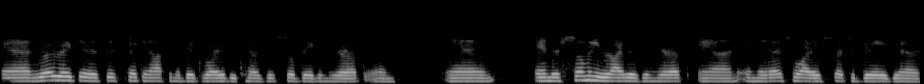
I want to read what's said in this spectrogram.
And road racing is just taken off in a big way because it's so big in Europe and and and there's so many riders in Europe and and that's why it's such a big uh,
